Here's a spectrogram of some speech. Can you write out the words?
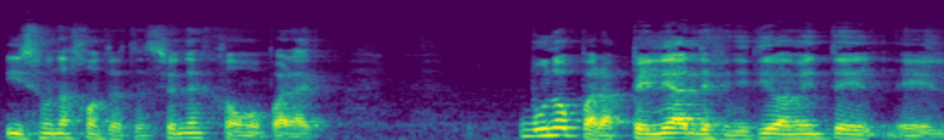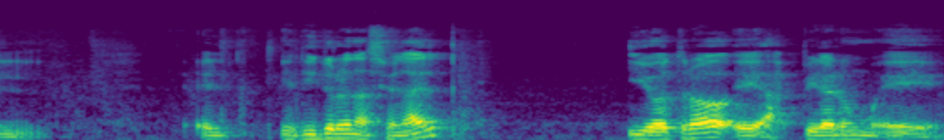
hizo unas contrataciones como para, uno, para pelear definitivamente el, el- el- el título nacional y otro, eh, aspirar un, eh,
